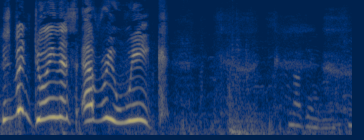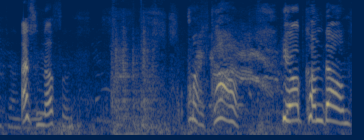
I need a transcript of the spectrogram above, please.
He's been doing this every week. Nothing. That's nothing. Oh my god. Here, I'll come down.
